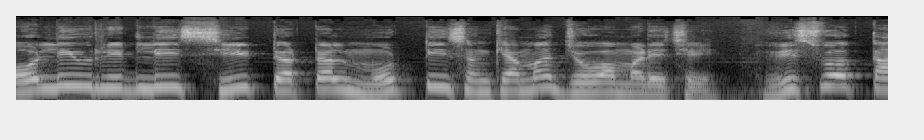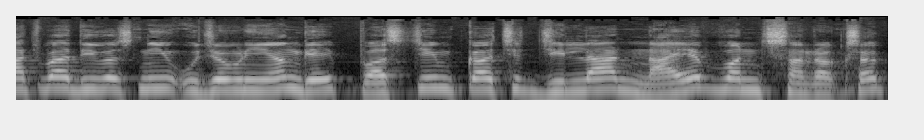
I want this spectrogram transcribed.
ઓલિવ રીડલી સી ટર્ટલ મોટી સંખ્યામાં જોવા મળે છે. વિશ્વ કાચબા દિવસની ઉજવણી અંગે પશ્ચિમ કચ્છ જિલ્લા નાયબ વન સંરક્ષક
